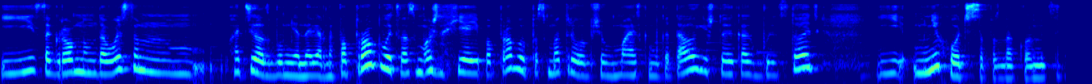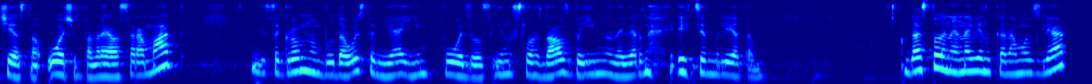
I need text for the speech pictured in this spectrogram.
И с огромным удовольствием хотелось бы мне, наверное, попробовать. Возможно, я и попробую, посмотрю, в общем, в майском каталоге, что и как будет стоить. И мне хочется познакомиться, честно. Очень понравился аромат. И с огромным бы удовольствием я им пользовалась. И наслаждалась бы именно, наверное, этим летом. Достойная новинка, на мой взгляд.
